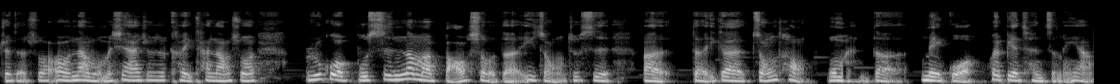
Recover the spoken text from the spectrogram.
觉得说，哦，那我们现在就是可以看到说，如果不是那么保守的一种，就是呃的一个总统，我们的美国会变成怎么样？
